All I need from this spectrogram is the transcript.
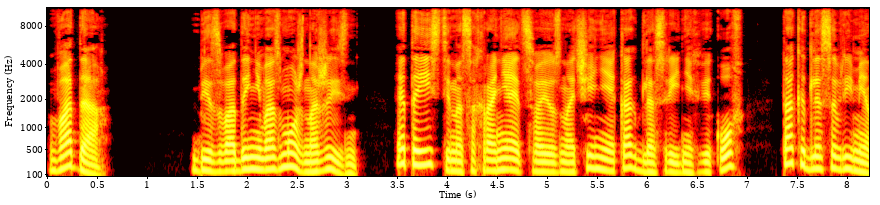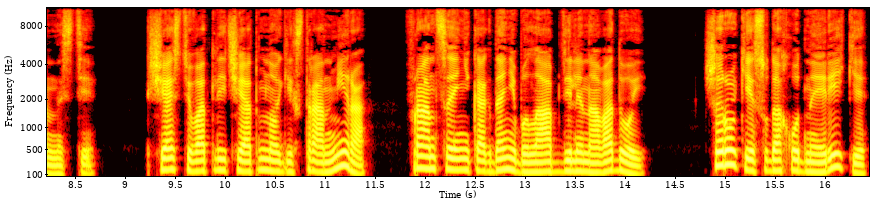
Вода. Без воды невозможна жизнь. Эта истина сохраняет свое значение как для средних веков, так и для современности. К счастью, в отличие от многих стран мира, Франция никогда не была обделена водой. Широкие судоходные реки,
